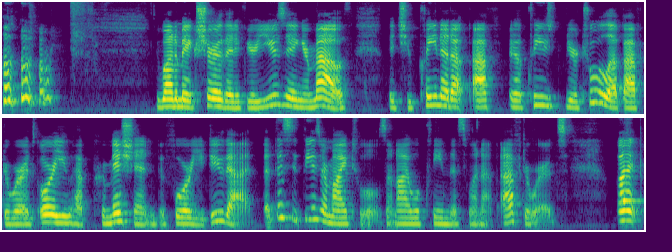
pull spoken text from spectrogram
you want to make sure that if you're using your mouth, that you clean it up, after, uh, clean your tool up afterwards, or you have permission before you do that. But this, these are my tools, and I will clean this one up afterwards. But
